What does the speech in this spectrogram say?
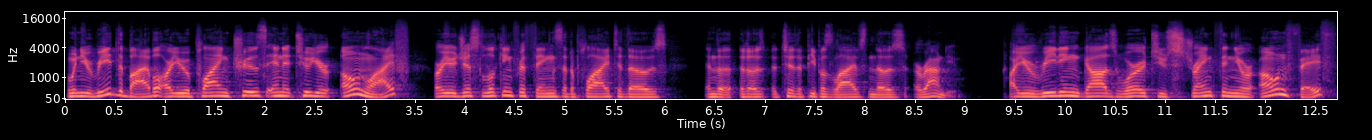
When you read the Bible, are you applying truths in it to your own life, or are you just looking for things that apply to those and the, those to the people's lives and those around you? Are you reading God's word to strengthen your own faith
